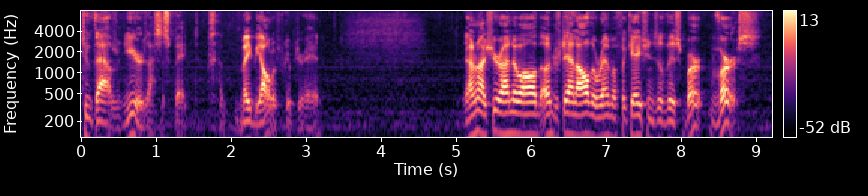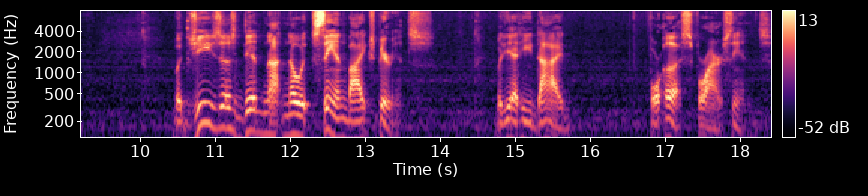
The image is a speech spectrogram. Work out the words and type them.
2000 years I suspect. Maybe all of scripture had. I'm not sure I know all understand all the ramifications of this verse. But Jesus did not know sin by experience, but yet he died for us for our sins,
